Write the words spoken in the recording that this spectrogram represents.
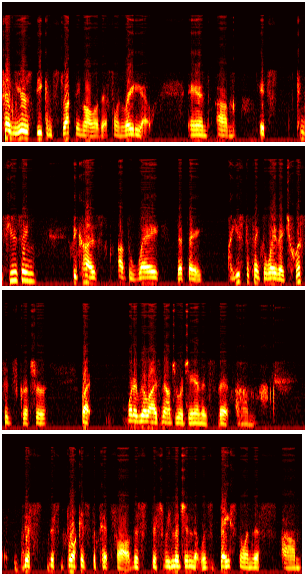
10 years deconstructing all of this on radio and um, it's confusing because of the way that they I used to think the way they twisted scripture, but what I realize now, GeorgeAnne, is that um, this this book is the pitfall. This this religion that was based on this um,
